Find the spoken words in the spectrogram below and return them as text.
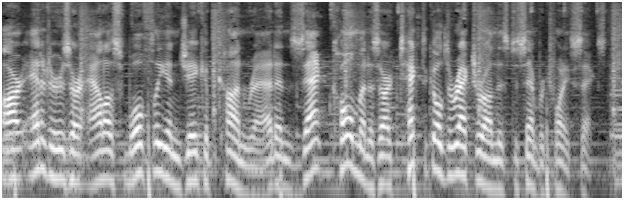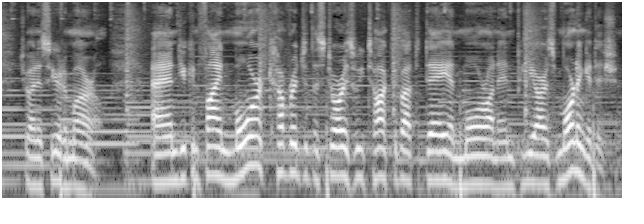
Our editors are Alice Woelfle and Jacob Conrad, and Zach Coleman is our technical director on this December 26th. Join us here tomorrow. And you can find more coverage of the stories we talked about today and more on NPR's Morning Edition.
